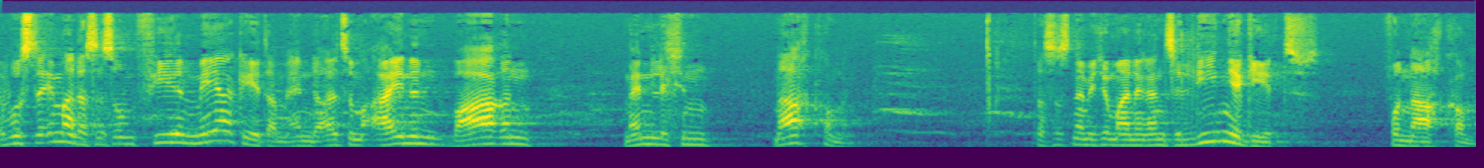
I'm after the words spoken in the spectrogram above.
er wusste immer, dass es um viel mehr geht am Ende als um einen wahren männlichen Nachkommen. Dass es nämlich um eine ganze Linie geht von Nachkommen.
